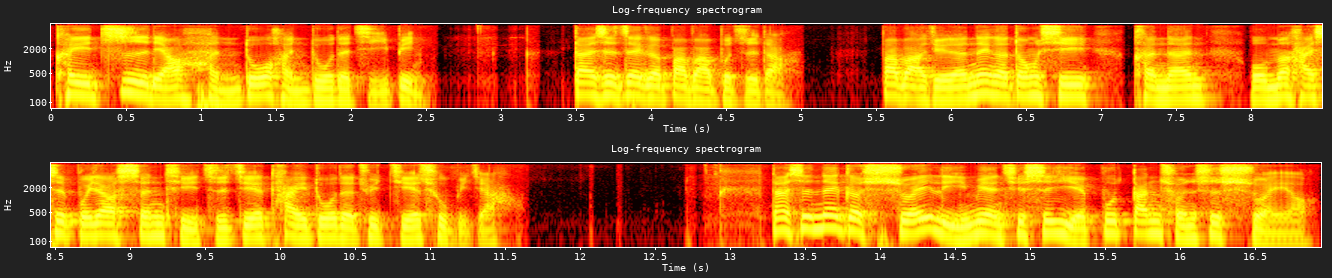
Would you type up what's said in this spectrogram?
可以治疗很多很多的疾病。但是这个爸爸不知道，爸爸觉得那个东西可能我们还是不要身体直接太多的去接触比较好。但是那个水里面其实也不单纯是水哦，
